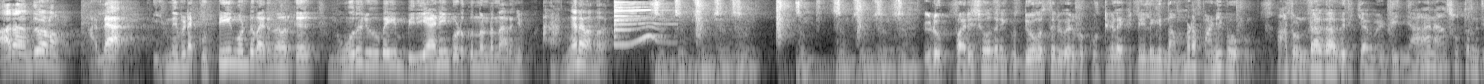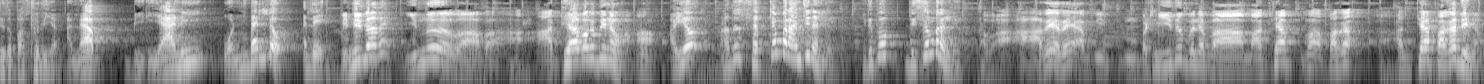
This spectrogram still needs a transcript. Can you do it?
ആരാ എന്ത് വേണം? അല്ല ഇന്നിവിടെ കുട്ടിയും കൊണ്ട് വരുന്നവർക്ക് നൂറ് രൂപയും ബിരിയാണിയും കൊടുക്കുന്നുണ്ടെന്ന് അറിഞ്ഞു. അങ്ങനെ വന്നതാ. ഇടു പരിശോധനയ്ക്ക് ഉദ്യോഗസ്ഥർ വരുമ്പോ കുട്ടികളെ കിട്ടിയില്ലെങ്കിൽ നമ്മുടെ പണി പോകും. അതുണ്ടാകാതിരിക്കാൻ വേണ്ടി ഞാൻ ആസൂത്രണം ചെയ്ത പദ്ധതിയാ. അല്ല ബിരിയാണി ഉണ്ടല്ലോ അല്ലേ? പിന്നില്ലാതെ ഇന്ന് അധ്യാപക ദിനമാ. ആ. അയ്യോ അത് സെപ്റ്റംബർ അഞ്ചിനല്ലേ? ഇതിപ്പോ ഡിസംബർ അല്ലേ അതെ അതെ. പക്ഷെ ഇത് പിന്നെ അധ്യാപക അധ്യാപക ദിനം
